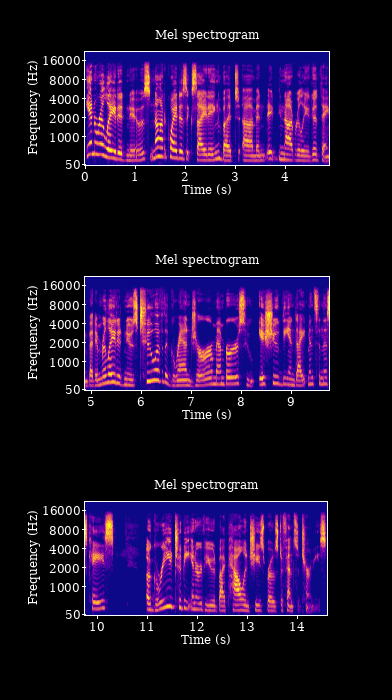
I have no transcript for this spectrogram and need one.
in related news, not quite as exciting, but um, and it, not really a good thing. But in related news, two of the grand juror members who issued the indictments in this case agreed to be interviewed by Powell and Chesebro's defense attorneys.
